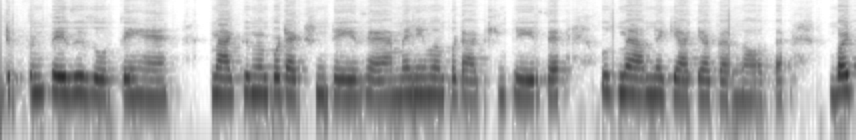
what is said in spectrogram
डिफरेंट फेजेस होते हैं मैक्सिमम प्रोटेक्शन फ़ेज़ है मिनिमम प्रोटेक्शन फ़ेज़ है, उसमें आपने क्या क्या करना होता है। बट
